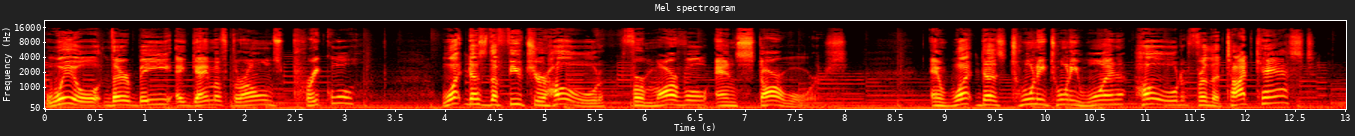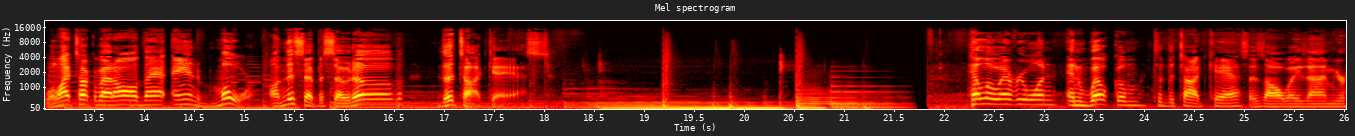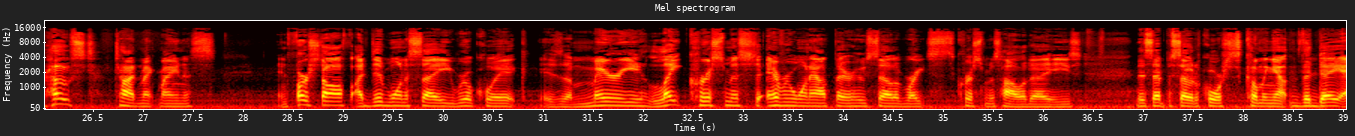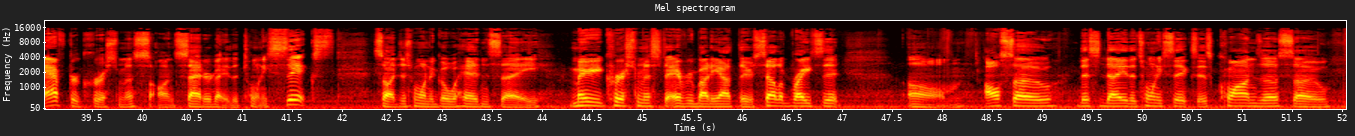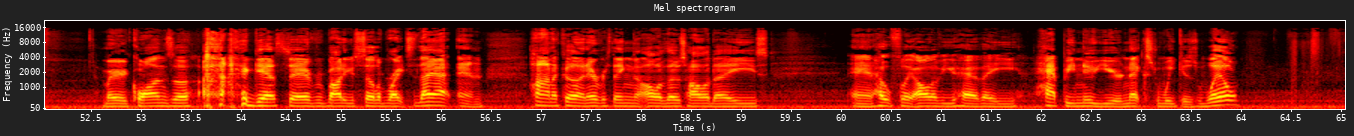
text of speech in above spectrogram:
Will there be a Game of Thrones prequel? What does the future hold for Marvel and Star Wars? And what does 2021 hold for the Toddcast? Well, I talk about all that and more on this episode of the Toddcast. Hello, everyone, and welcome to the Toddcast. As always, I'm your host, Todd McManus. And first off, I did want to say real quick is a merry late Christmas to everyone out there who celebrates Christmas holidays. This episode, of course, is coming out the day after Christmas on Saturday, the 26th. So I just want to go ahead and say Merry Christmas to everybody out there who celebrates it. Um, also, this day, the 26th, is Kwanzaa. So Merry Kwanzaa, I guess, to everybody who celebrates that. And Hanukkah and everything, all of those holidays. And hopefully, all of you have a happy new year next week as well.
